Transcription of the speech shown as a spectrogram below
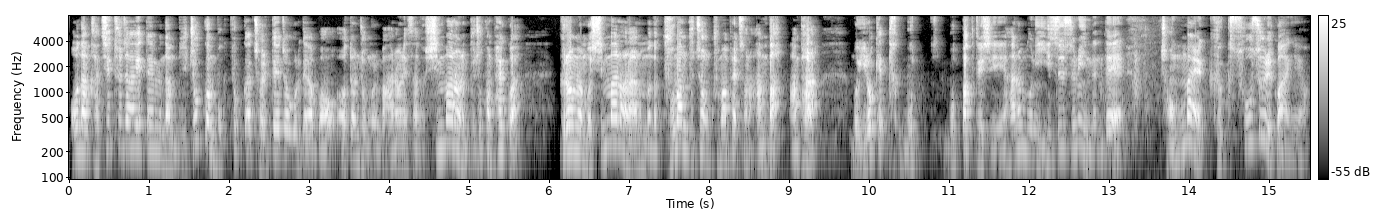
어, 난 같이 투자하기 때문에 난 무조건 목표가 절대적으로 내가 뭐 어떤 종목을 만 원에 사서 10만 원을 무조건 팔 거야. 그러면 뭐 10만 원 안은 뭐나 9만 9천 원, 9만 8천 원안 봐. 안 팔아. 뭐 이렇게 탁 못, 못 박듯이 하는 분이 있을 수는 있는데 정말 극소수일 거 아니에요.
